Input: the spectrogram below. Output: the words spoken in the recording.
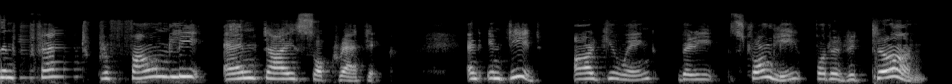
in fact profoundly anti-Socratic, and indeed arguing very strongly for a return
